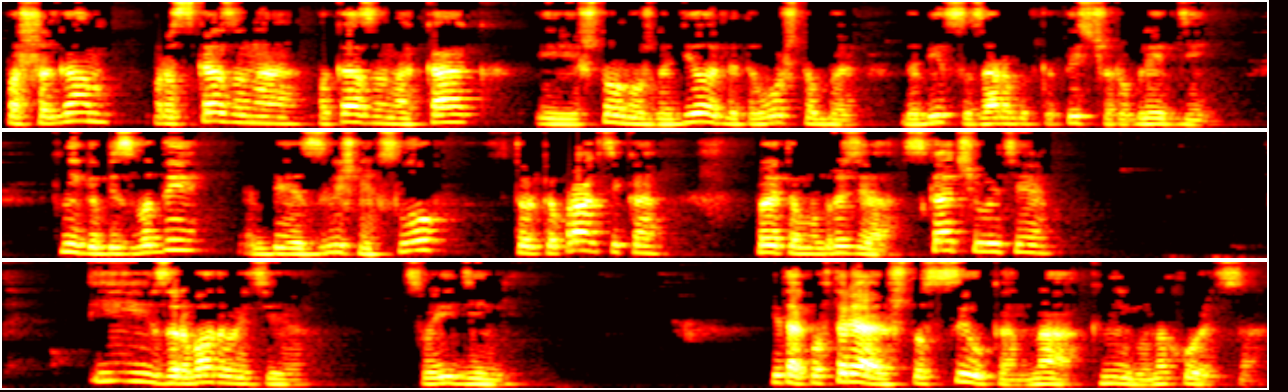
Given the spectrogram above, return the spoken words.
по шагам рассказано, показано, как и что нужно делать для того, чтобы добиться заработка 1000 рублей в день. Книга без воды, без лишних слов, только практика. Поэтому, друзья, скачивайте и зарабатывайте свои деньги. Итак, повторяю, что ссылка на книгу находится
